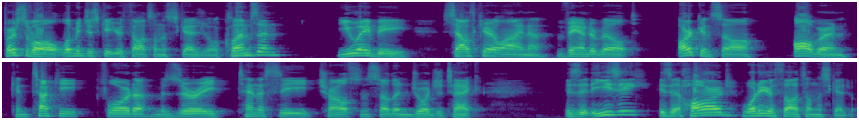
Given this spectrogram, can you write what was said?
first of all, let me just get your thoughts on the schedule. Clemson, UAB, South Carolina, Vanderbilt, Arkansas, Auburn, Kentucky, Florida, Missouri, Tennessee, Charleston Southern, Georgia Tech. Is it easy? Is it hard? What are your thoughts on the schedule?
